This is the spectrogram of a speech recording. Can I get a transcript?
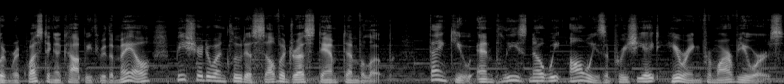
When requesting a copy through the mail, be sure to include a self addressed stamped envelope. Thank you, and please know we always appreciate hearing from our viewers.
